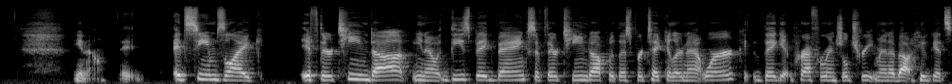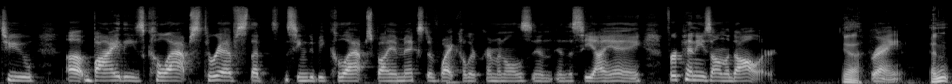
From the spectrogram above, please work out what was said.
you know, it, it seems like if they're teamed up, you know, these big banks, if they're teamed up with this particular network, they get preferential treatment about who gets to uh, buy these collapsed thrifts that seem to be collapsed by a mix of white collar criminals in, in the CIA for pennies on the dollar. Yeah. Right. And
